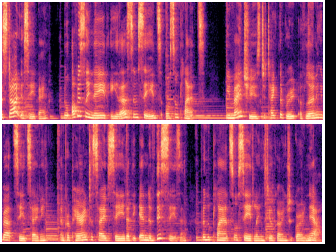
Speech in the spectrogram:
To start your seed bank, you'll obviously need either some seeds or some plants. You may choose to take the route of learning about seed saving and preparing to save seed at the end of this season from the plants or seedlings you're going to grow now.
